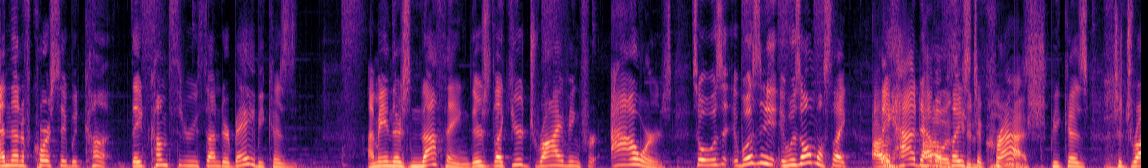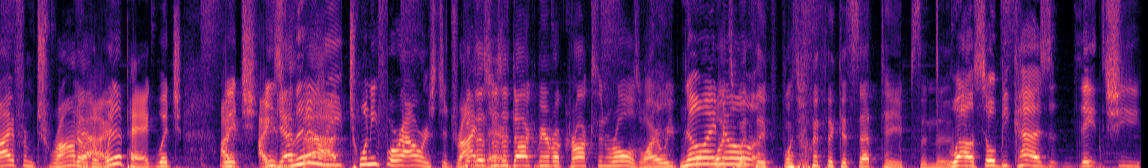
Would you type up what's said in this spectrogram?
and then of course they would come. They'd come through Thunder Bay because. I mean, there's nothing. There's like you're driving for hours, so it was. It wasn't. It was almost like I they was- had to have I a was place to confused. crash because to drive from Toronto Yeah, to I- Winnipeg, which I- which I is get literally that. 24 hours to drive But this was there. a documentary about Crocs and Rolls. Why are we? No, I what's know. With the, what's with the cassette tapes and the? well, so because they she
